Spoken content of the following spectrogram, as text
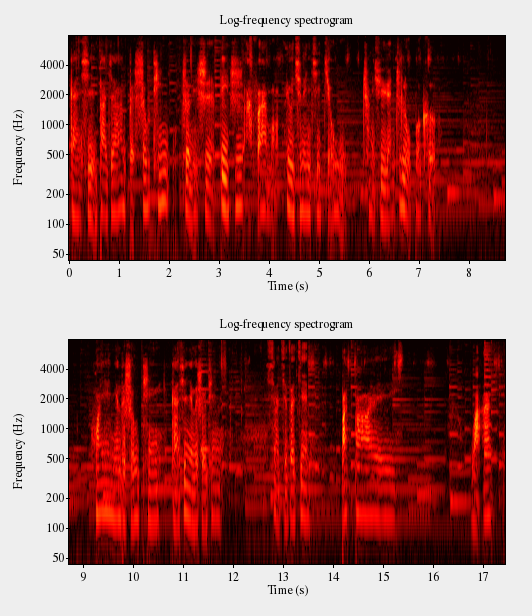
感谢大家的收听，这里是荔枝 FM 六七零七九五程序员之路播客，欢迎您的收听，感谢您的收听，下期再见，拜拜，晚安。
